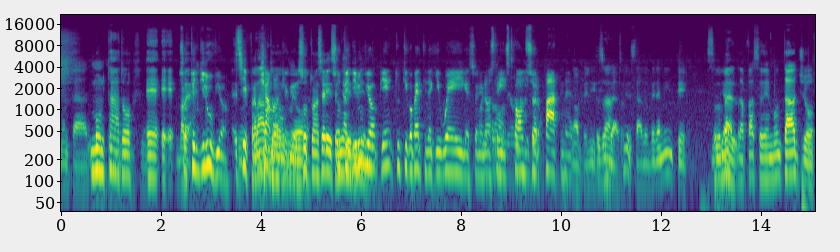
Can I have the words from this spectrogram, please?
montato, montato e, e, sotto il diluvio. Eh, sì, fra l'altro, diciamo sotto una serie di segnali. Sotto il diluvio, di... pien- tutti coperti da Kiway, che sono i nostri sponsor partner. No, bellissimo. Esatto. È stato veramente stato bello. La fase del montaggio,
